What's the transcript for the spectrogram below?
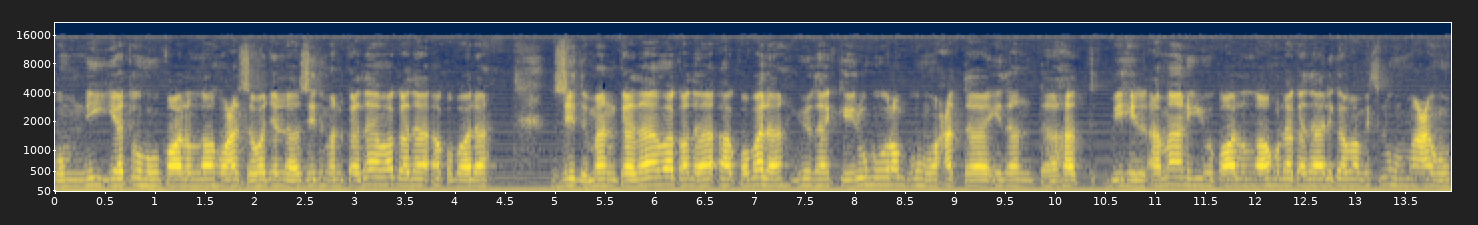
أمنيته. قال الله عز وجل زد من كذا وكذا أقبله. زد من كذا وكذا أقبل يذكره ربه حتى إذا انتهت به الأماني. قال الله لك ذلك ومثله معه.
